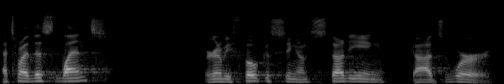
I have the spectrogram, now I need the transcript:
That's why this Lent, we're going to be focusing on studying God's Word.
